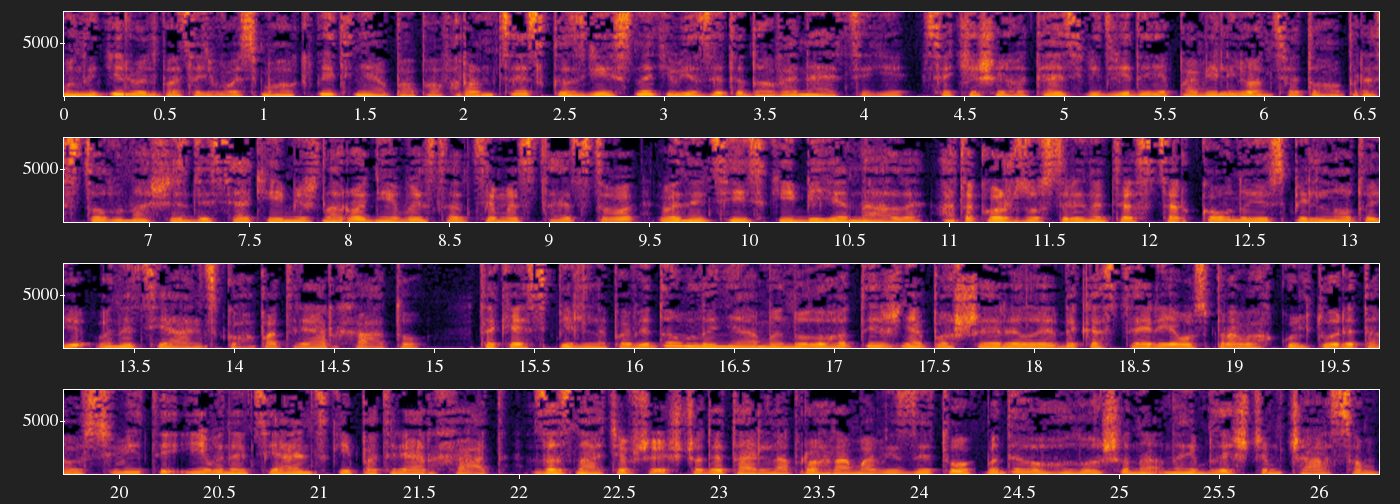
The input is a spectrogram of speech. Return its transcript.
У неділю 28 квітня папа Франциск здійснить візити до Венеції. Святіший отець відвідає павільйон Святого Престолу на 60-й міжнародній виставці мистецтва Венеційській бієнале, а також зустрінеться з церковною спільнотою Венеціанського патріархату. Таке спільне повідомлення минулого тижня поширили дикастерія у справах культури та освіти і Венеціанський патріархат, зазначивши, що детальна програма візиту буде оголошена найближчим часом.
